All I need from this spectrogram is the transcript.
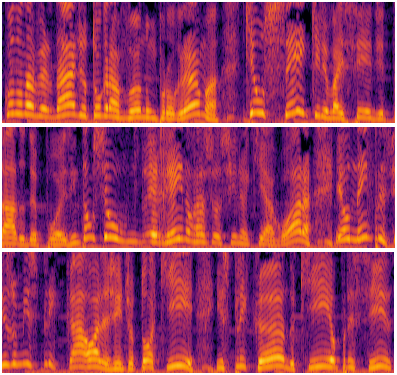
Quando na verdade eu tô gravando um programa que eu sei que ele vai ser editado depois. Então se eu errei no raciocínio aqui agora, eu nem preciso me explicar. Olha, gente, eu tô aqui explicando que eu preciso,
